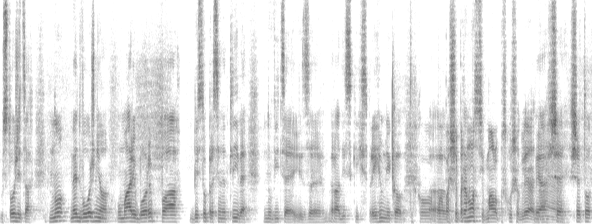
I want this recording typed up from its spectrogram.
v Stožicah, no med vožnjo v Maribor pa v bistvu presenetljive novice iz eh, radijskih sprejemnikov. Tako, pa, pa še prenos si malo poskušal gledati. Ja, ne, še, še to.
